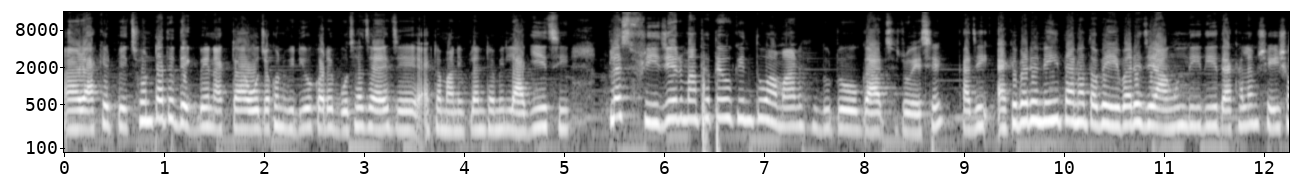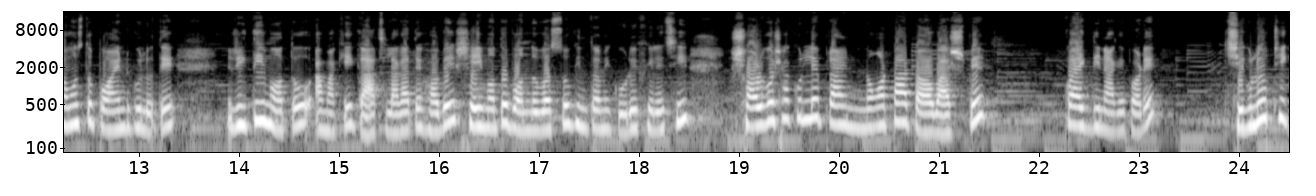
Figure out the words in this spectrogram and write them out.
র্যাকের পেছনটাতে দেখবেন একটা, ও যখন ভিডিও করে, বোঝা যায় যে একটা মানি প্ল্যান্ট আমি লাগিয়েছি। প্লাস ফ্রিজের মাথাতেও কিন্তু আমার দুটো গাছ রয়েছে। কাজেই একেবারে নেই তা না, তবে এবারে যে আঙুল দিয়ে দিয়ে দেখালাম, সেই সমস্ত পয়েন্টগুলোতে রীতিমতো আমাকে গাছ লাগাতে হবে। সেই মতো বন্দোবস্তও কিন্তু আমি করে ফেলেছি। সর্বসাকুল্যে প্রায় নটা টব আসবে কয়েকদিন আগে পরে। সেগুলো ঠিক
